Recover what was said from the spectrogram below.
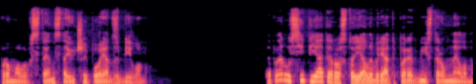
промовив Стен, стаючи поряд з білом. Тепер усі п'ятеро стояли в ряд перед містером Нелом.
